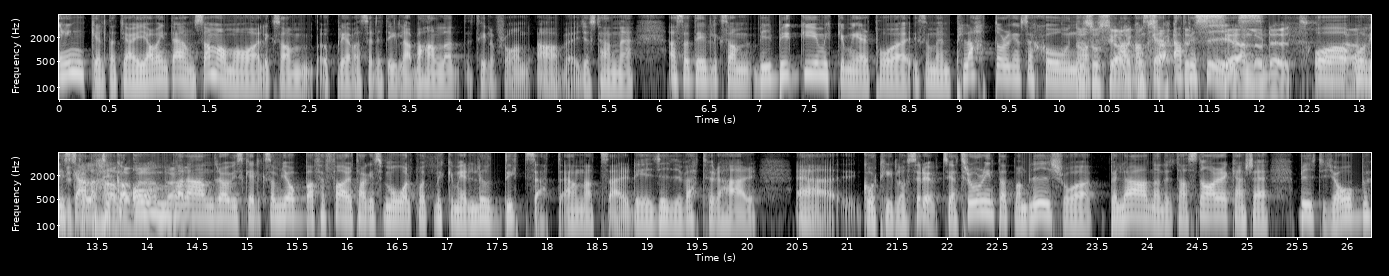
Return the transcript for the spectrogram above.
enkelt att jag, jag var inte ensam om att liksom uppleva sig lite illa behandlad till och från av just henne. Alltså det är liksom, vi bygger ju mycket mer på liksom en platt organisation. Det och sociala att man ska- kontraktet ja, precis. ser annorlunda ut. Och, Ja, och vi ska, alla ta hand tycka om varandra. varandra. och vi ska liksom jobba för företagets mål på ett mycket mer luddigt sätt än att så här, det är givet hur det här eh, går till och ser ut. Så jag tror inte att man blir så belönad, utan snarare kanske byter jobb,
